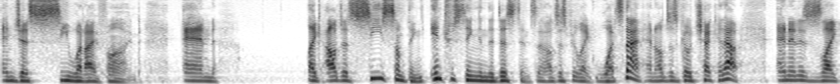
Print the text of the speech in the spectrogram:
and just see what I find. And like I'll just see something interesting in the distance and I'll just be like, what's that? And I'll just go check it out. And then it's like,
